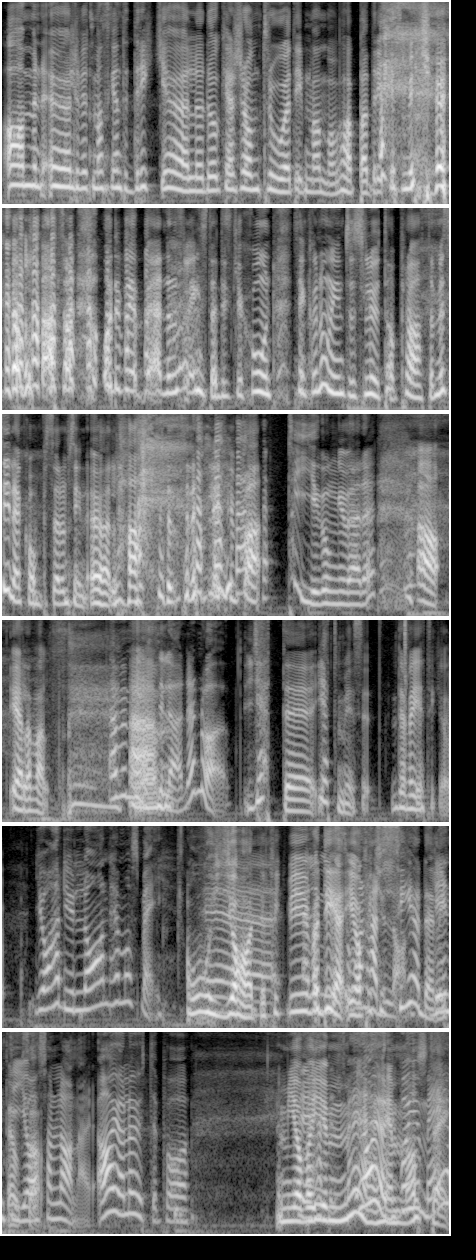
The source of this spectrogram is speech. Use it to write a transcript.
ja men öl, du vet man ska inte dricka öl och då kanske de tror att din mamma och pappa dricker så mycket öl. Alltså, och det blev världens längsta diskussion. Sen kunde hon ju inte sluta prata med sina kompisar om sin ölhatt, så det blev ju bara tio gånger värre. Ja, i alla fall. Ja men mysig Ehm, lördag då. Jätte, jättemysigt. Det var jättekul. Jag hade ju LAN hemma hos mig. Åh Eh, ja, det fick vi ju, eller vad det, jag fick ju se LAN. det Det är lite inte jag också. som lanar. Ja, jag la ut det på... Men jag var ju med Ja, hemma hos dig.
